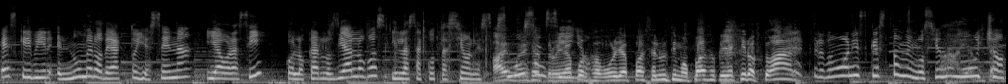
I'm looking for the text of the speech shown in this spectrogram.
escribir el número de acto y escena y ahora sí, colocar los diálogos y las acotaciones. Ay, es muy maestra, pero ya por favor, ya pasa el último paso que ya quiero actuar. Perdón, es que esto me emociona mucho.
